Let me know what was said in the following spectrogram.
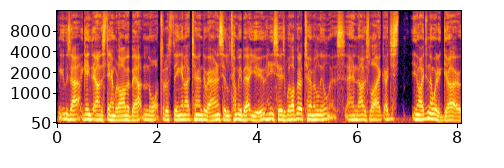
he was uh, getting to understand what I'm about and all that sort of thing. And I turned to Aaron and said, well, Tell me about you. And he says, Well, I've got a terminal illness. And I was like, I just you know, I didn't know where to go.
